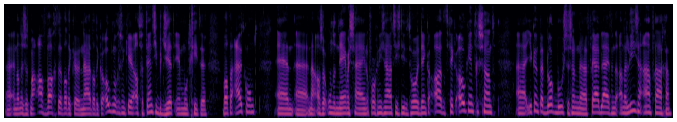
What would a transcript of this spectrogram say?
en dan is het maar afwachten wat ik er nadat ik er ook nog eens een keer advertentiebudget in moet gieten. Wat uitkomt. En nou, als er ondernemers zijn of organisaties die dit horen, denken: oh, dat vind ik ook interessant. Je kunt bij Blockboosters een uh, vrijblijvende analyse aanvragen.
